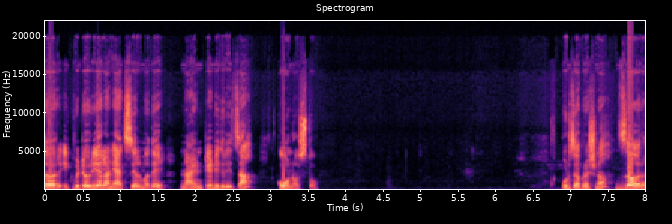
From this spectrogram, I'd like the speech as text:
तर इक्विटोरियल आणि ऍक्सियलमध्ये नाईन्टी डिग्रीचा कोण असतो. पुढचा प्रश्न जर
